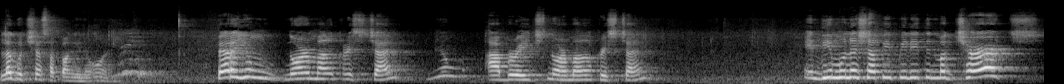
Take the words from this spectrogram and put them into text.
Lagot siya sa Panginoon. Pero yung normal Christian, yung average normal Christian, hindi mo na siya pipilitin mag-church.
